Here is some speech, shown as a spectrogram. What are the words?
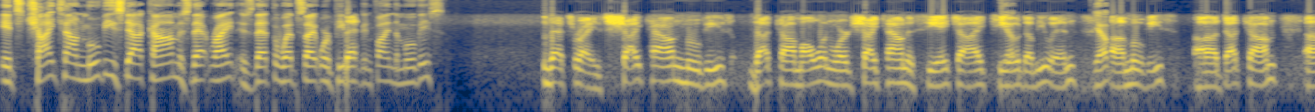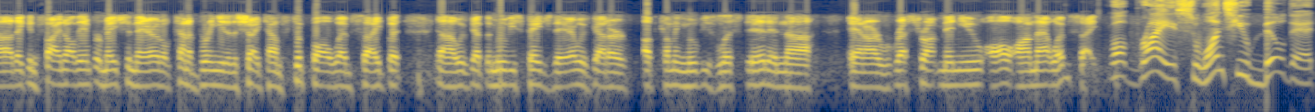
it's chitownmovies.com, is that right? Is that the website where people that, can find the movies? That's right. ChiTownMovies.com, all one word. Chi-Town is C H I T O W N. Yep. Uh, movies. Uh, dot com. Uh, they can find all the information there. It'll kind of bring you to the Chi-Town football website, but uh, we've got the movies page there. We've got our upcoming movies listed and uh, and our restaurant menu all on that website. Well, Bryce, once you build it,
